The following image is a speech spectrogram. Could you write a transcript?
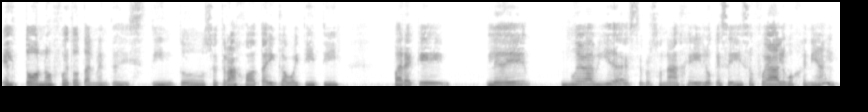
el tono fue totalmente distinto, se trajo a Taika Waititi para que le dé nueva vida a este personaje y lo que se hizo fue algo genial.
